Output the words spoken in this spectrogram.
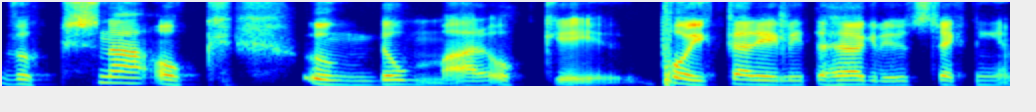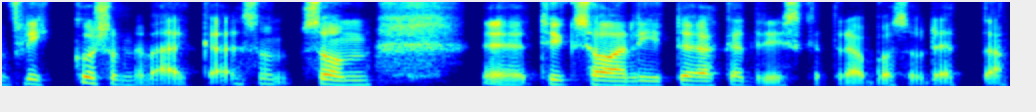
vuxna och ungdomar och eh, pojkar i lite högre utsträckning än flickor som det verkar, som, som eh, tycks ha en lite ökad risk att drabbas av detta.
